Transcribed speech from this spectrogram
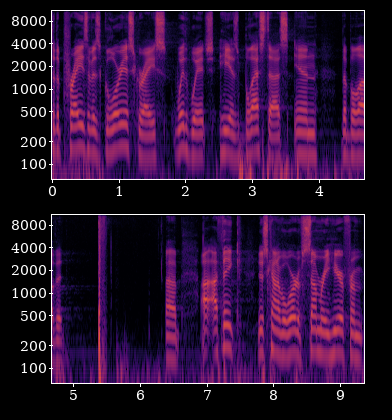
to the praise of his glorious grace with which he has blessed us in the beloved. Uh, I, I, think just kind of a word of summary here from,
